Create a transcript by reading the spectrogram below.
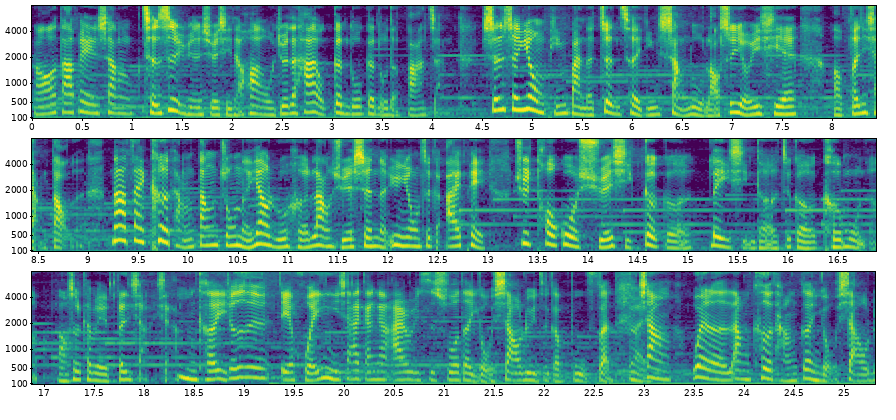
然后搭配上城市语言学习的话，我觉得它有更多更多的发展。生生用平板的政策已经上路，老师有一些呃分享到了。那在课堂当中呢，要如何让学生呢运用这个 iPad 去透过学习各个类型的这个科目呢？老师可不可以分享一下？嗯，可以，就是也回应一下刚刚 Iris 说的有效率这个部分，对，像为了让课堂更有效率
